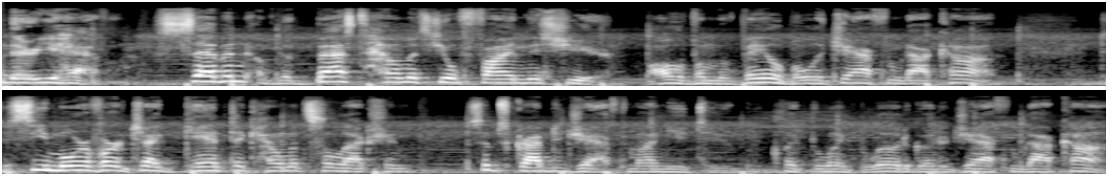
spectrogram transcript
And there you have them. Seven of the best helmets you'll find this year, all of them available at Jafrum.com. To see more of our gigantic helmet selection, subscribe to Jafrum on YouTube. Click the link below to go to Jafrum.com.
